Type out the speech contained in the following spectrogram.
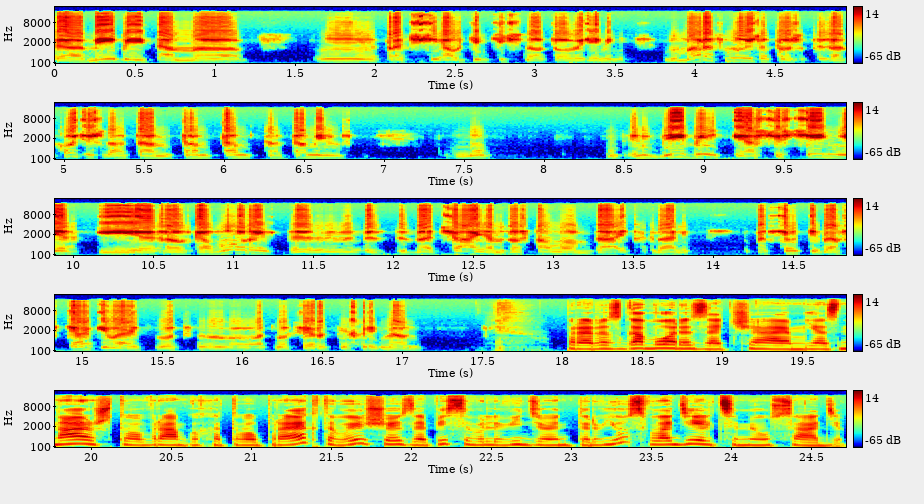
Э, мебель там э, почти аутентичного того времени. Ну, Марас Муижа тоже, ты заходишь, да, там, там, там, там, там ну, Библия и ощущения, и разговоры э, за чаем, за столом, да, и так далее. Это все тебя втягивает вот в атмосферу тех времен. Про разговоры за чаем. Я знаю, что в рамках этого проекта вы еще и записывали видеоинтервью с владельцами усадеб.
